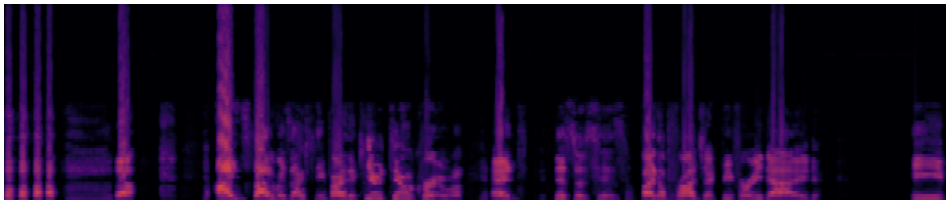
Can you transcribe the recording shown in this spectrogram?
yeah. Einstein was actually part of the Q2 crew, and this was his final project before he died. He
